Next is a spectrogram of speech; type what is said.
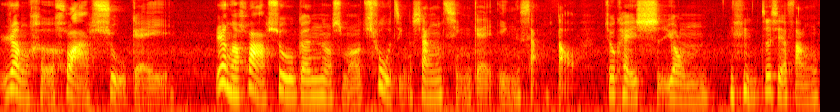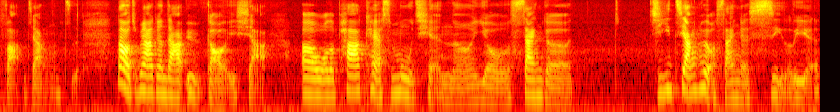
任何话术给。任何话术跟那种什么触景伤情给影响到，就可以使用 这些方法这样子。那我这边要跟大家预告一下，呃，我的 podcast 目前呢有三个，即将会有三个系列。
